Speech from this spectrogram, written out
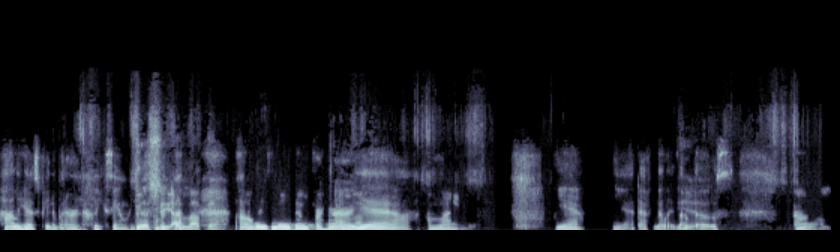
Holly has peanut butter and honey sandwiches. Does she? I love them. I always made them for her. Yeah. Them. I'm like, yeah, yeah, definitely love yeah. those. Um,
